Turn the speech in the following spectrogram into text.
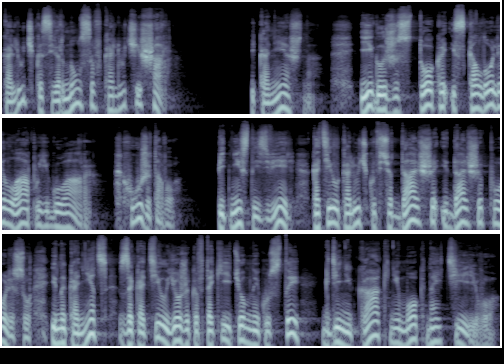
колючка свернулся в колючий шар. И, конечно, иглы жестоко искололи лапу ягуара. Хуже того, пятнистый зверь катил колючку все дальше и дальше по лесу и, наконец, закатил ежика в такие темные кусты, где никак не мог найти его.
